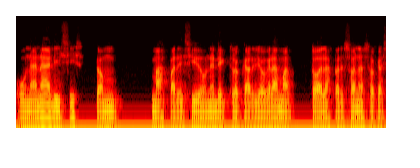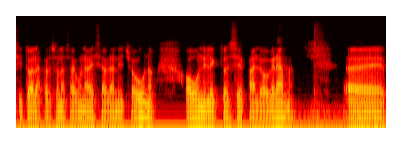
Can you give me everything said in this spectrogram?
un análisis, lo más parecido a un electrocardiograma, todas las personas o casi todas las personas alguna vez se habrán hecho uno, o un electroencefalograma. Eh,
